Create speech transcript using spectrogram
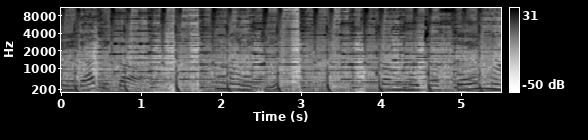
erótico, maniquí, con mucho sueño.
